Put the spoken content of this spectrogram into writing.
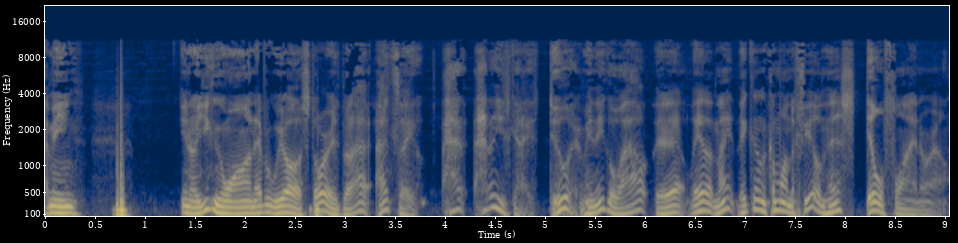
I mean, you know, you can go on every we all have stories, but I, I'd say, how, how do these guys do it? I mean, they go out they're out late at night, they're going to come on the field and they're still flying around.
